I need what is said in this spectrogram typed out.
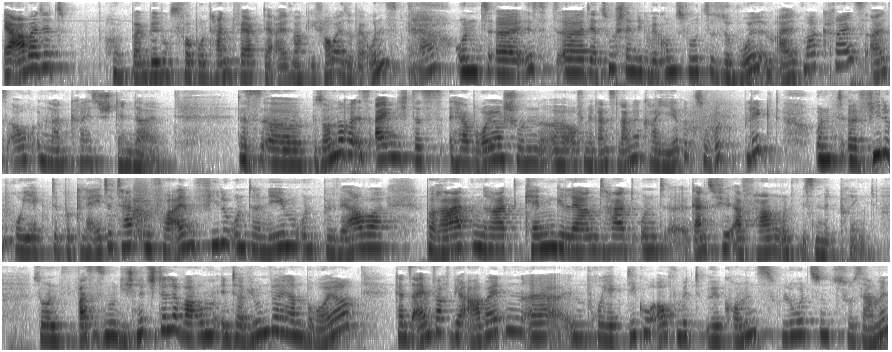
Er arbeitet beim Bildungsverbund Handwerk der Altmark e.V., also bei uns. Ja. Und äh, ist äh, der zuständige Willkommenslotse sowohl im Altmarkkreis als auch im Landkreis Stendal. Das äh, Besondere ist eigentlich, dass Herr Breuer schon äh, auf eine ganz lange Karriere zurückblickt und äh, viele Projekte begleitet hat und vor allem viele Unternehmen und Bewerber beraten hat, kennengelernt hat und äh, ganz viel Erfahrung und Wissen mitbringt. So, und was ist nun die Schnittstelle? Warum interviewen wir Herrn Breuer? Ganz einfach, wir arbeiten äh, im Projekt DICO auch mit Willkommenslotsen zusammen.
